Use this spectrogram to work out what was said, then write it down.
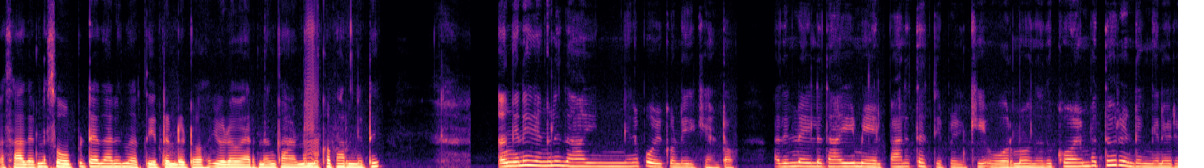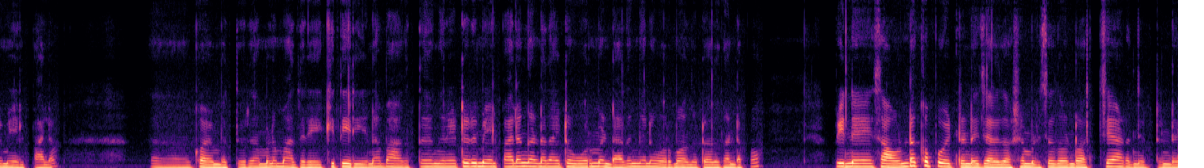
പ്രസാദേട്ടനെ സോപ്പിട്ട് ഏതായാലും നിർത്തിയിട്ടുണ്ട് കേട്ടോ ഇവിടെ വരണം കാണണം എന്നൊക്കെ പറഞ്ഞിട്ട്. അങ്ങനെ ഞങ്ങൾ ഇതാ ഇങ്ങനെ പോയിക്കൊണ്ടിരിക്കുകയാണ് കേട്ടോ അതിനിടയിൽ ഇതാ ഈ മേൽപ്പാലത്ത് എത്തിയപ്പോൾ എനിക്ക് ഓർമ്മ വന്നത് കോയമ്പത്തൂരുണ്ട് ഇങ്ങനെ ഒരു മേൽപ്പാലം. കോയമ്പത്തൂർ നമ്മൾ മധുരയ്ക്ക് തിരിയുന്ന ഭാഗത്ത് ഇങ്ങനെയായിട്ടൊരു മേൽപ്പാലം കണ്ടതായിട്ട് ഓർമ്മയുണ്ട് അതിങ്ങനെ ഓർമ്മ വന്നു കേട്ടോ അത് കണ്ടപ്പോൾ. പിന്നെ സൗണ്ടൊക്കെ പോയിട്ടുണ്ട്. ജലദോഷം പിടിച്ചതുകൊണ്ട് ഒച്ച അടഞ്ഞിട്ടുണ്ട്.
